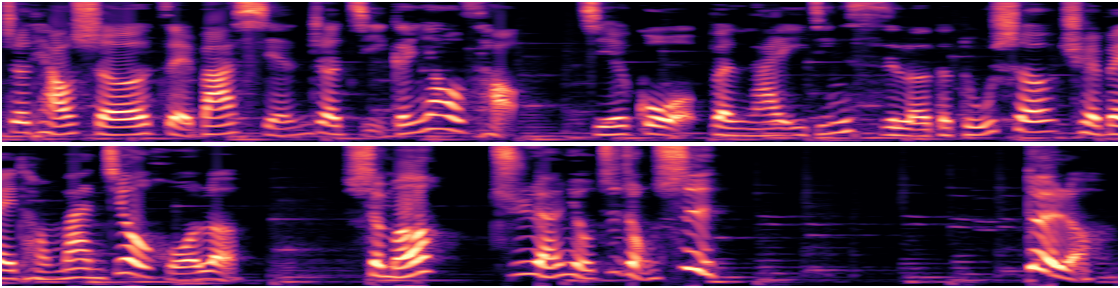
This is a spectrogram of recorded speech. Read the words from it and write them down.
这条蛇嘴巴衔着几根药草，结果本来已经死了的毒蛇却被同伴救活了。什么？居然有这种事？对了，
